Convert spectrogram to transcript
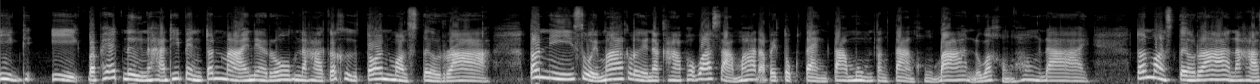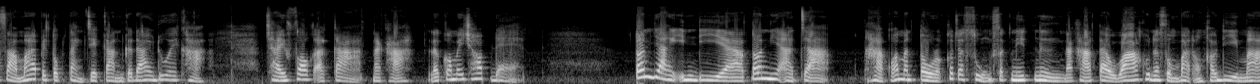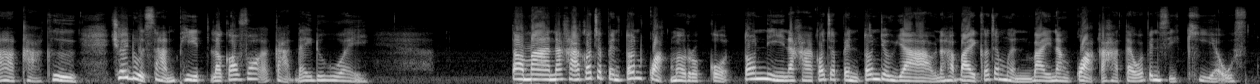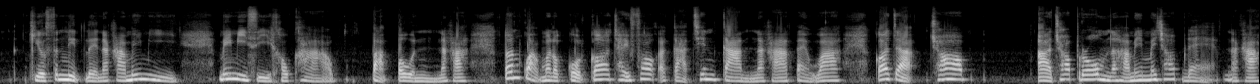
อีกอีกประเภทหนึ่งนะคะ ที่เป็นต้นไม้ในร่มนะคะ ก็คือต้นมอนสเตอร่าต้นนี้สวยมากเลยนะคะ เพราะว่าสามารถเอาไปตกแต่งตามมุมต่างๆ ของบ้านหรือว่าของห้องได้ ต้นมอนสเตอร่านะคะ สามารถไปตกแต่งแจกันก็ได้ด้วยค่ะ ใช้ฟอกอากาศนะคะ แล้วก็ไม่ชอบแดด ต้นยางอินเดียต้นนี้อาจจะหากว่ามันโตแล้วก็จะสูงสักนิดหนึ่งนะคะ แต่ว่าคุณสมบัติของเขาดีมากค่ะ คือช่วยดูดสารพิษ แล้วก็ฟอกอากาศได้ด้วย ต่อมานะคะก็จะเป็นต้นกวักมรกตต้นนี้นะคะ ก็จะเป็นต้นยาวๆนะคะ ใบก็จะเหมือนใบนางกวักอะค่ะแต่ว่าเป็นสีเขียว เขียวสนิทเลยนะคะ ไม่มีไม่มีสีขาวๆปะปนนะคะ ต้นกวักมรกตก็ใช้ฟอกอากาศเช่นกันนะคะ แต่ว่าก็จะชอบอชอบร่มนะคะ ไม่ไม่ชอบแดดนะคะ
